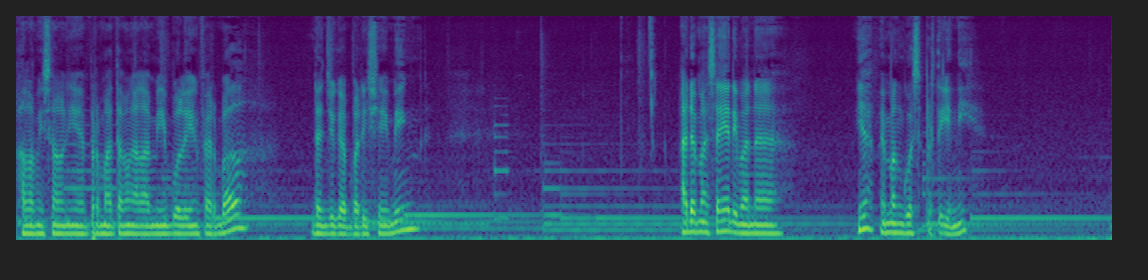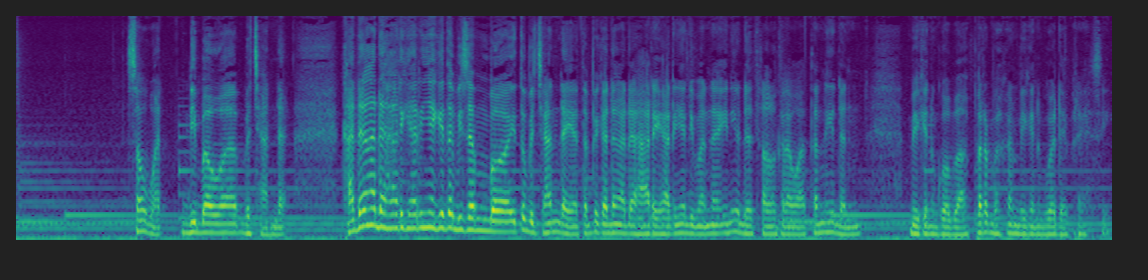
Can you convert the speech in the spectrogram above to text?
Kalau misalnya Permata mengalami bullying verbal dan juga body shaming, ada masanya di mana ya memang gue seperti ini. So what? Dibawa bercanda. Kadang ada hari-harinya kita bisa membawa itu bercanda ya, tapi kadang ada hari-harinya di mana ini udah terlalu kelewatan nih dan bikin gue baper bahkan bikin gue depresi.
